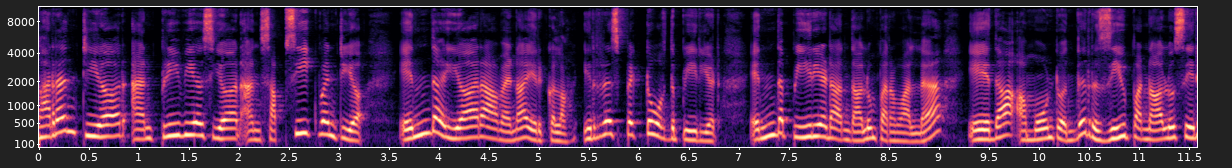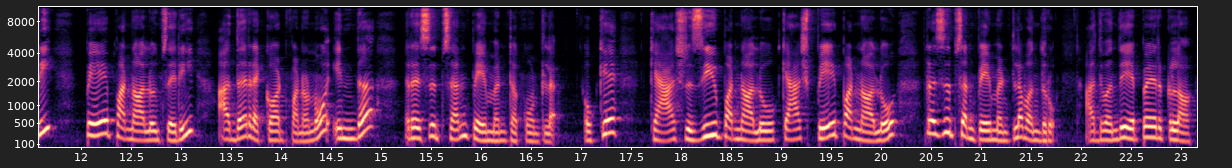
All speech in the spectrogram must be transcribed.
current year and previous year and subsequent year எந்த இயராக வேணால் இருக்கலாம். இர்ரெஸ்பெக்டிவ் ஆஃப் த பீரியட் எந்த பீரியடாக இருந்தாலும் பரவாயில்ல. ஏதா அமௌண்ட் வந்து ரிசீவ் பண்ணாலும் சரி பே பண்ணாலும் சரி அதை ரெக்கார்ட் பண்ணணும் இந்த ரெசிப்ட்ஸ் அண்ட் பேமெண்ட் அக்கௌண்ட்டில் ஓகே கேஷ் ரிசீவ் பண்ணாலோ கேஷ் பே பண்ணாலோ ரிசப்ஷன் அண்ட் பேமெண்ட்டில் வந்துடும் அது வந்து எப்போ இருக்கலாம்?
